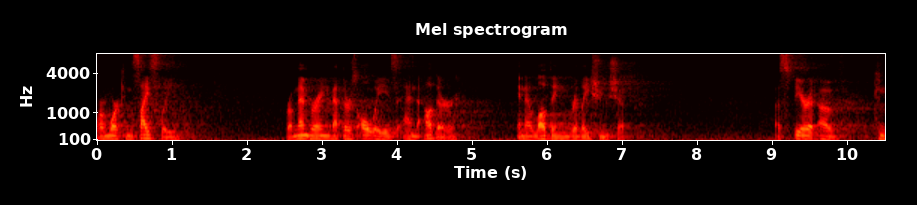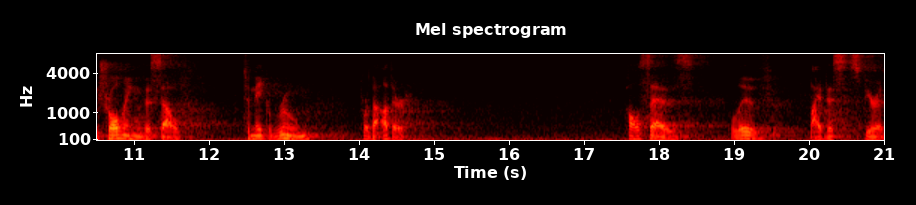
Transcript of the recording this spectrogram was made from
Or more concisely, remembering that there's always an other in a loving relationship a spirit of controlling the self to make room for the other. Paul says, live by this spirit.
